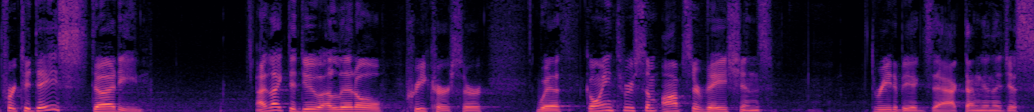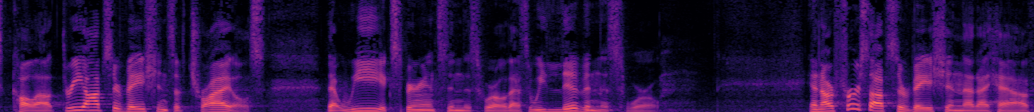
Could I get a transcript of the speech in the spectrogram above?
for today's study, I'd like to do a little precursor with going through some observations, three to be exact. I'm going to just call out three observations of trials that we experience in this world as we live in this world. And our first observation that I have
